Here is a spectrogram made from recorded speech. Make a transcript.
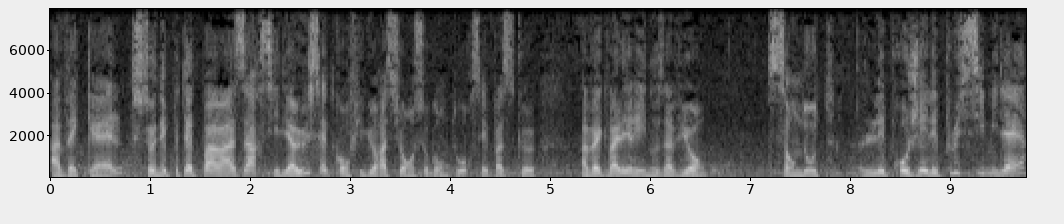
avec elle. Ce n'est peut-être pas un hasard s'il y a eu cette configuration au second tour, c'est parce que avec Valérie, nous avions sans doute les projets les plus similaires,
